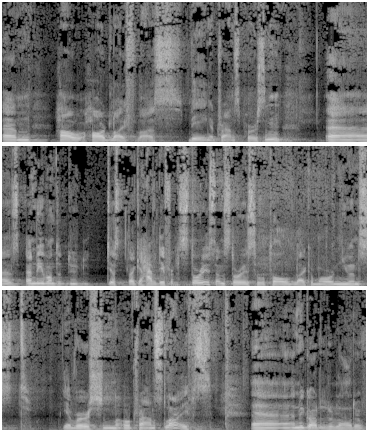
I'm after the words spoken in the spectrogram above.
and how hard life was being a trans person. Uh, and we wanted to just like have different stories and stories who told like a more nuanced yeah, version of trans lives. Uh, and we got a lot of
